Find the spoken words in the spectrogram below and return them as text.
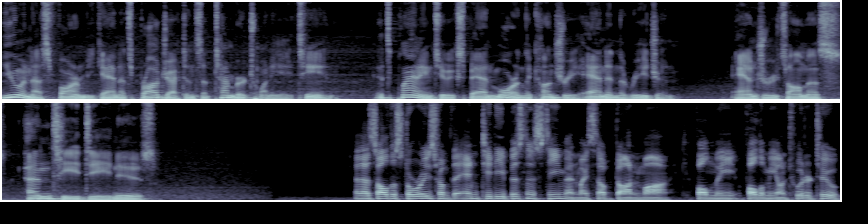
UNS Farm began its project in September 2018. It's planning to expand more in the country and in the region. Andrew Thomas, NTD News. And that's all the stories from the NTD business team and myself, Don Ma. Follow me, follow me on Twitter too.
